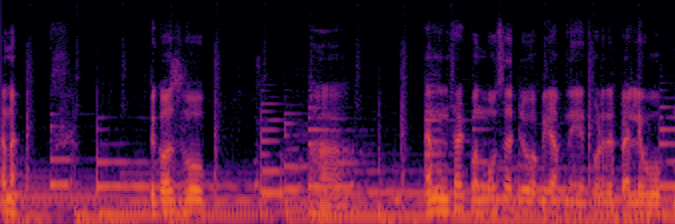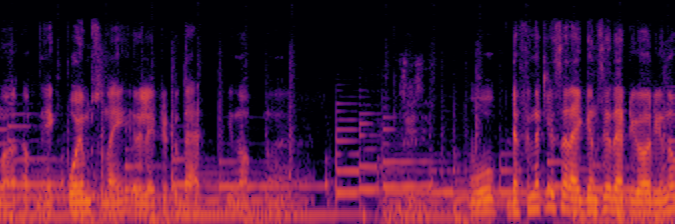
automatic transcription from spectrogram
है ना? बिकॉज़ वो हाँ। And in fact one more sir जो अभी आपने थोड़ी देर पहले वो अपने एक पोएम सुनाई related to that you know वो definitely sir I can say that you are you know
